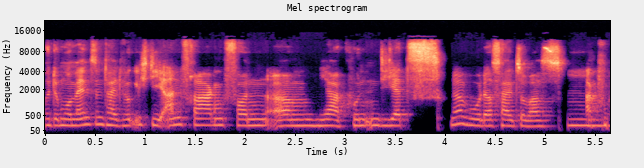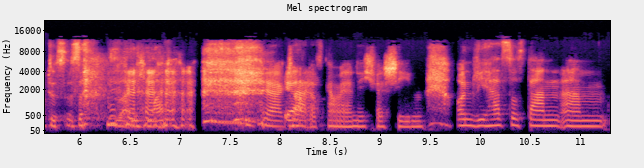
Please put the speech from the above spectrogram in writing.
Und im Moment sind halt wirklich die Anfragen von ähm, ja, Kunden, die jetzt, ne, wo das halt so was mhm. Akutes ist, sage ich mal. ja, klar, ja. das kann man ja nicht verschieben. Und wie hast du es dann ähm,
